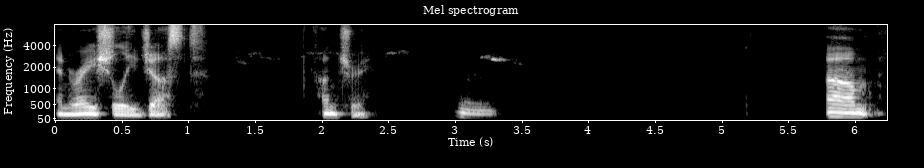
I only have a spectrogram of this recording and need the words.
and racially just country. Mm. Um,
